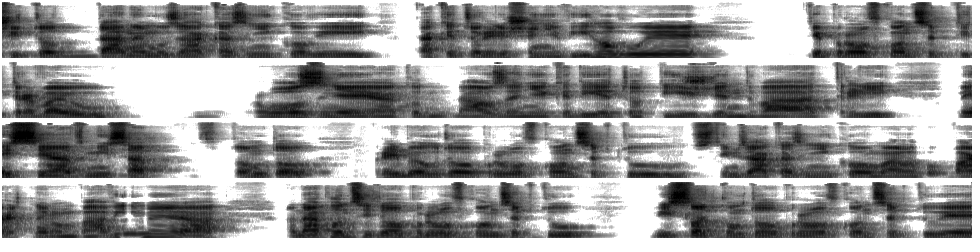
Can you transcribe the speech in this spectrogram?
či to danému zákazníkovi takéto riešenie vyhovuje. Tie proof koncepty trvajú rôzne, ako naozaj niekedy je to týždeň, dva, tri, mesiac. My sa v tomto priebehu toho proof konceptu s tým zákazníkom alebo partnerom bavíme a, a na konci toho proof konceptu, výsledkom toho proof konceptu je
